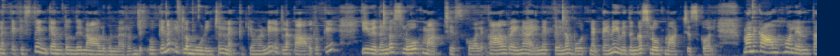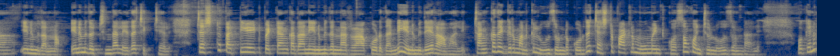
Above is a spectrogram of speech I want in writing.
నెక్కకిస్తే ఇంకెంత ఉంది నాలుగున్నర ఉంది ఓకేనా? ఇట్లా మూడు నెక్కకివ్వండి ఇవ్వండి ఇట్లా కాలర్కి ఈ విధంగా స్లోప్ మార్క్ చేసుకోవాలి. కాలర్ అయినా ఐ నెక్ అయినా బోట్ నెక్ అయినా ఈ విధంగా స్లోప్ మార్క్ చేసుకోవాలి. మనకి ఆమ్ హోల్ ఎంత? ఎనిమిది అన్నాం ఎనిమిది వచ్చిందా లేదా చెక్ చేయాలి. జస్ట్ థర్టీ ఎయిట్ పెట్టాం కదా అని ఎనిమిదిన్నర రాకూడదండి. ఎనిమిదే రావాలి. చంక దగ్గర మనకి లూజ్ ఉండకూడదు. చెస్ట్ పాటల మూమెంట్ కోసం కొంచెం లూజ్ ఉండాలి. ఓకేనా?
